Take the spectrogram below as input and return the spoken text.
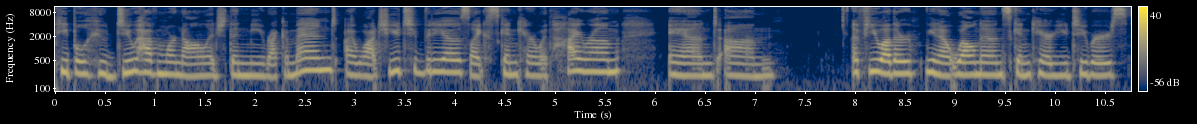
people who do have more knowledge than me recommend. I watch YouTube videos like Skincare with Hyram and um, a few other, you know, well known skincare YouTubers.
